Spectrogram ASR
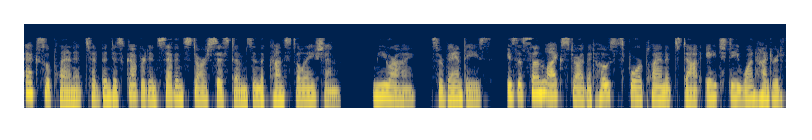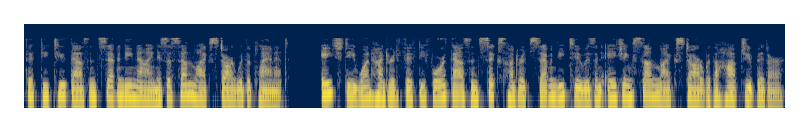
Exoplanets have been discovered in seven star systems in the constellation. Mu Arae, Cervantes, is a Sun-like star that hosts four planets. HD 152079 is a Sun-like star with a planet. HD 154672 is an aging Sun-like star with a hot Jupiter.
